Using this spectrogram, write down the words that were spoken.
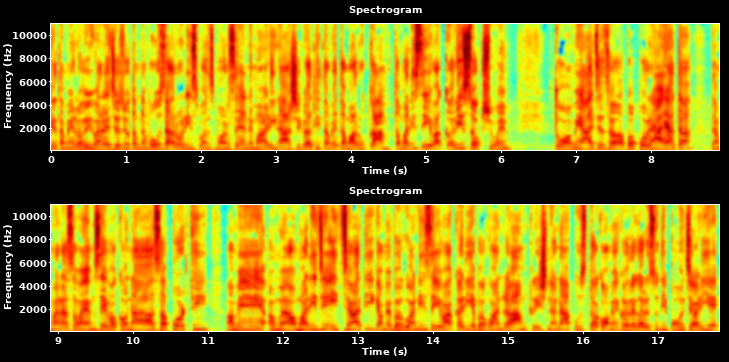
કે તમે રવિવારે જજો, તમને બહુ સારો રિસ્પોન્સ મળશે અને માડીના આશીર્વાદથી તમે તમારું કામ, તમારી સેવા કરી શકશો એમ. તો અમે આજે બપોરે આવ્યા હતા તમારા સ્વયંસેવકોના સપોર્ટથી. અમે અમે, અમારી જે ઈચ્છા હતી કે અમે ભગવાનની સેવા કરીએ, ભગવાન રામ કૃષ્ણના પુસ્તકો અમે ઘરે ઘરે સુધી પહોંચાડીએ,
